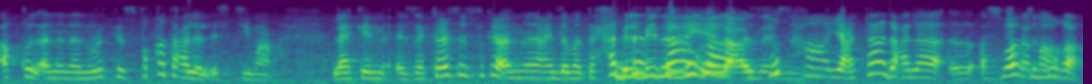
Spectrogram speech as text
أقل أننا نركز فقط على الاستماع. لكن ذكرت الفكرة أننا عندما نتحدث بالبداية اللغة الفصحى يعتاد على أصوات اللغة.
